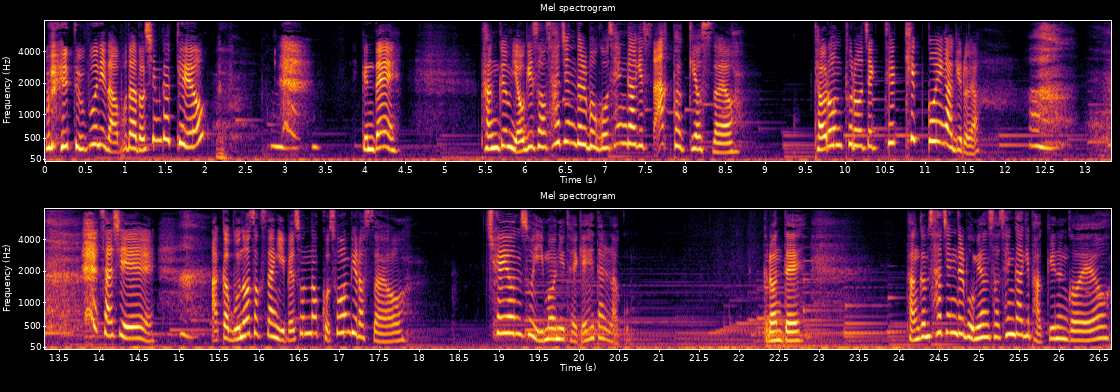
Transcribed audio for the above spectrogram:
왜 두 분이 나보다 더 심각해요? 근데 방금 여기서 사진들 보고 생각이 싹 바뀌었어요. 결혼 프로젝트 킵고잉 하기로요. 사실 아까 문어석상 입에 손 넣고 소원 빌었어요. 최연소 임원이 되게 해달라고. 그런데 방금 사진들 보면서 생각이 바뀌는 거예요.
